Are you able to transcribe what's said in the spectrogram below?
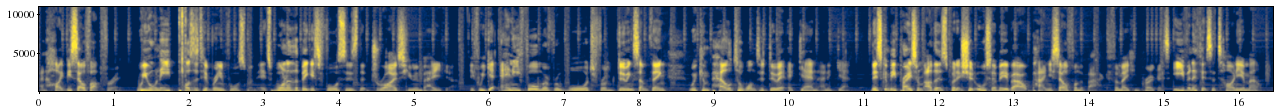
and hype yourself up for it. We all need positive reinforcement. It's one of the biggest forces that drives human behavior. If we get any form of reward from doing something, we're compelled to want to do it again and again. This can be praise from others, but it should also be about patting yourself on the back for making progress, even if it's a tiny amount.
